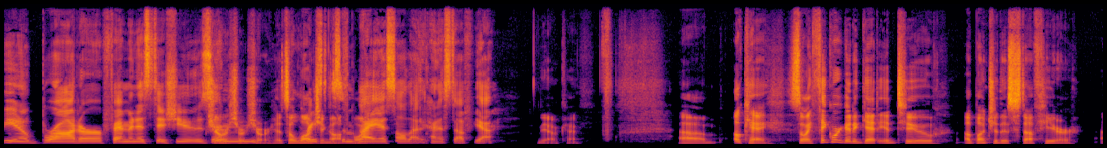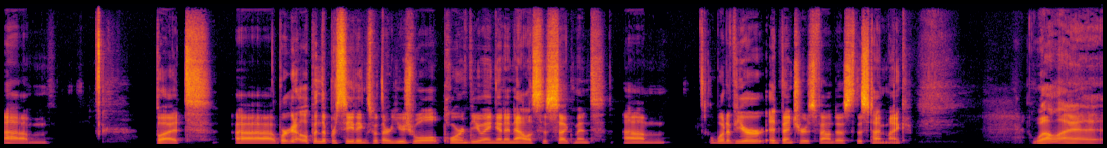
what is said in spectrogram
you know broader feminist issues. Sure, sure, sure. It's a launching off point. bias, all that kind of stuff. Yeah. Yeah, okay. Um, okay, so I think we're going to get into a bunch of this stuff here. Um, but uh, we're going to open the proceedings with our usual porn viewing and analysis segment. Um, what have your adventures found us this time, Mike? Well, I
